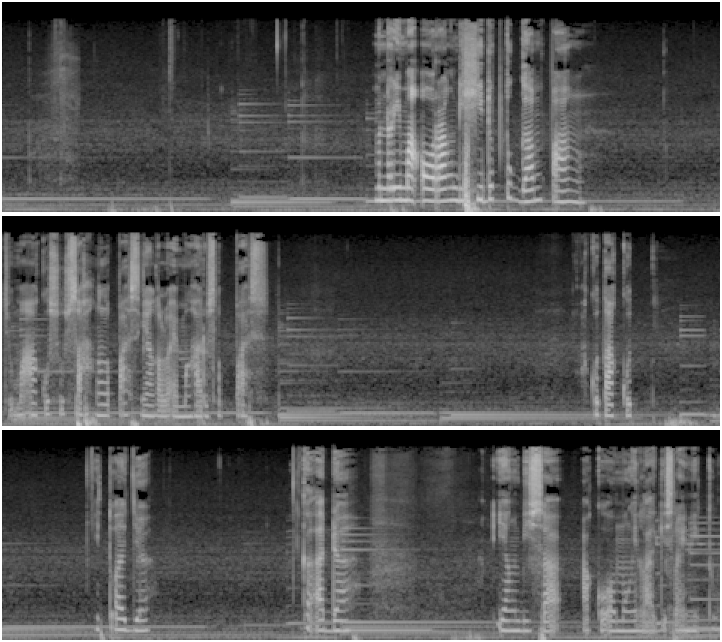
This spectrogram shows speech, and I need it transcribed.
Menerima orang di hidup tuh gampang Cuma aku susah ngelepasnya kalau emang harus lepas. Aku takut. Itu aja. Gak ada yang bisa aku omongin lagi selain itu.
